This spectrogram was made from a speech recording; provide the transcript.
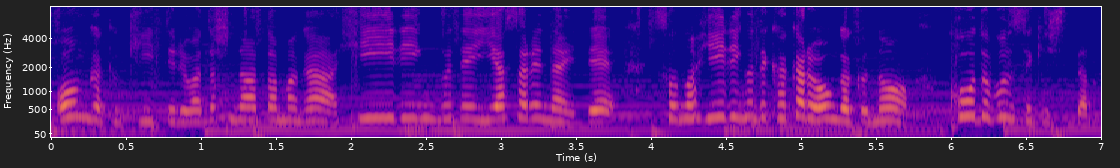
音楽聴いてる私の頭がヒーリングで癒されないでそのヒーリングでかかる音楽のコード分析してたの。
